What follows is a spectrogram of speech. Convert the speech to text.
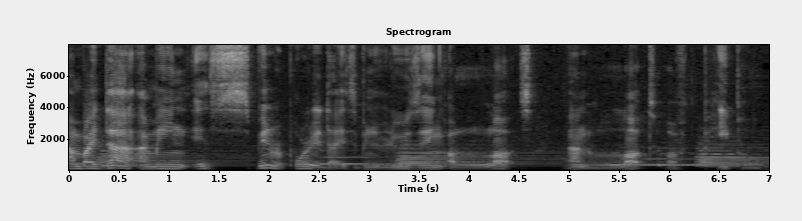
And by that, I mean it's been reported that it's been losing a lot and lot of people.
